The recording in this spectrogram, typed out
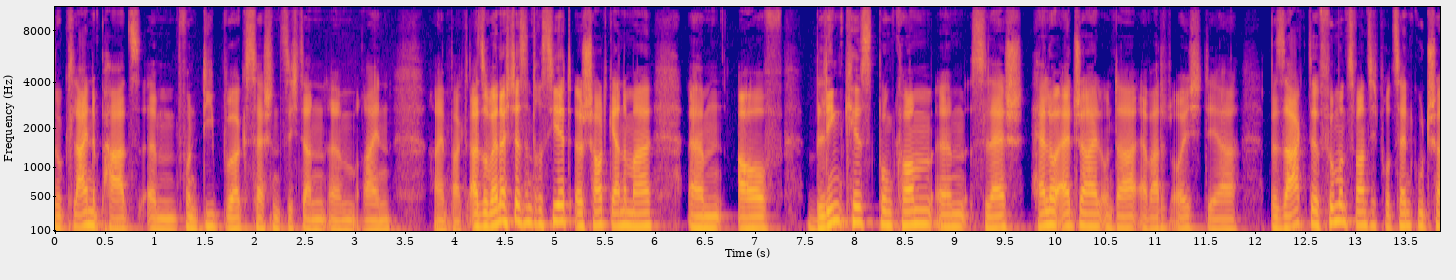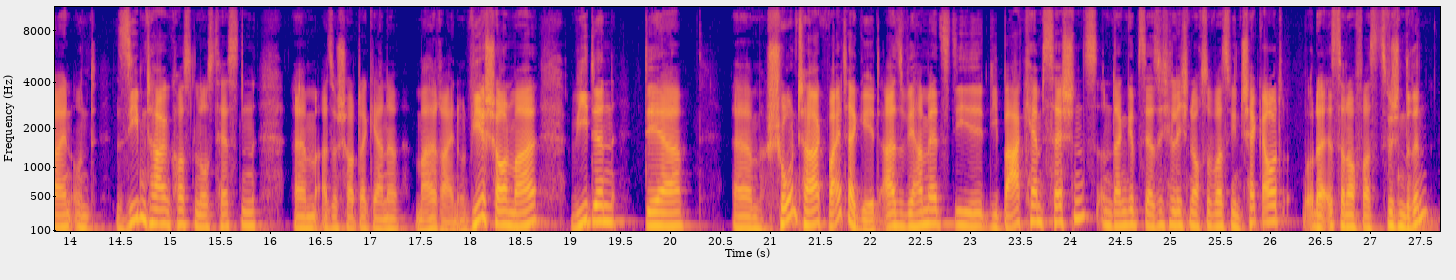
nur kleine Parts ähm, von Deep Work Sessions sich dann ähm, rein, reinpackt. Also wenn euch das interessiert, äh, schaut gerne mal ähm, auf blinkist.com ähm, slash helloagile und da erwartet euch der besagte 25% Gutschein und sieben Tage kostenlos testen. Ähm, also schaut da gerne mal rein. Und wir schauen mal, wie denn der ähm, Schontag weitergeht. Also wir haben jetzt die, die Barcamp-Sessions und dann gibt es ja sicherlich noch sowas wie ein Checkout oder ist da noch was zwischendrin?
